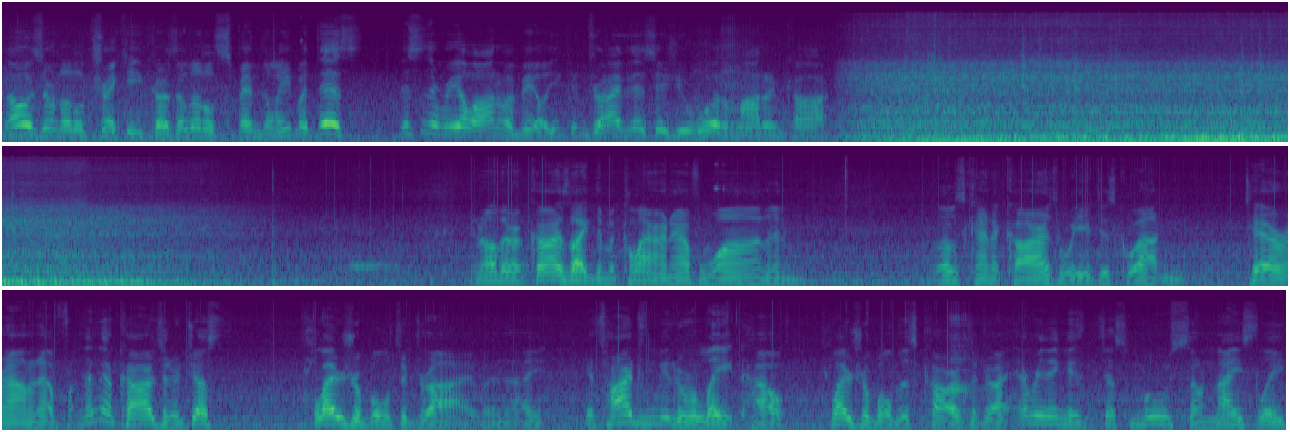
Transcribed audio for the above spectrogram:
those are a little tricky because a little spindly, but this, this is a real automobile. You can drive this as you would a modern car. Know, there are cars like the McLaren F1 and those kind of cars where you just go out and tear around and have fun. Then there are cars that are just pleasurable to drive. And I, it's hard for me to relate how pleasurable this car is to drive. Everything is just moves so nicely.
